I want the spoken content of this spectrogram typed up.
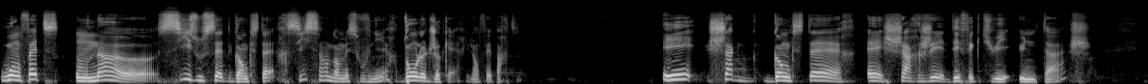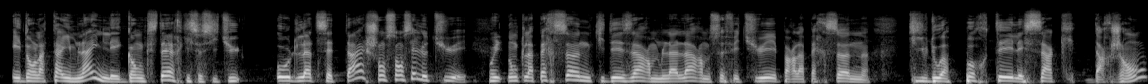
où en fait, on a euh, six ou sept gangsters, six hein, dans mes souvenirs, dont le Joker, il en fait partie. Et chaque gangster est chargé d'effectuer une tâche. Et dans la timeline, les gangsters qui se situent au-delà de cette tâche sont censés le tuer. Oui. Donc la personne qui désarme l'alarme se fait tuer par la personne qui doit porter les sacs d'argent.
